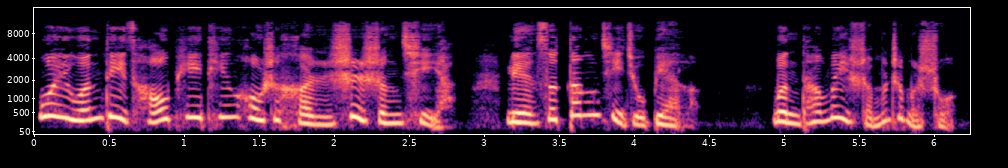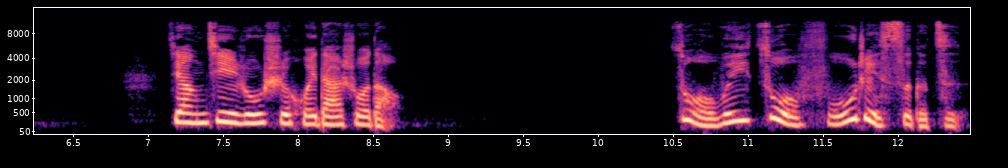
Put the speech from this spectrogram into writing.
魏文帝曹丕听后是很是生气呀，脸色当即就变了，问他为什么这么说。蒋济如实回答说道：“作威作福这四个字，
